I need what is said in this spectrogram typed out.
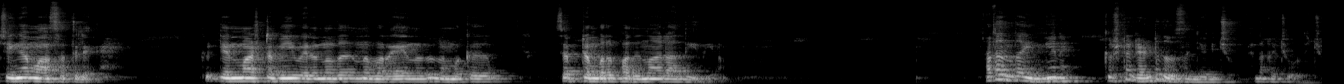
ചിങ്ങമാസത്തിലെ. ജന്മാഷ്ടമി വരുന്നത് എന്ന് പറയുന്നത് നമുക്ക് സെപ്റ്റംബർ പതിനാലാം തീയതിയാണ്. അതെന്താ ഇങ്ങനെ? കൃഷ്ണൻ രണ്ട് ദിവസം ജനിച്ചു എന്നൊക്കെ ചോദിച്ചു.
